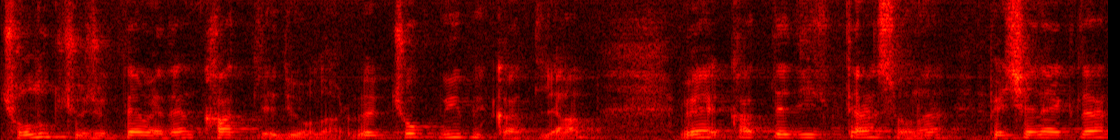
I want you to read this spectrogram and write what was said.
çoluk çocuk demeden katlediyorlar ve çok büyük bir katliam ve katledildikten sonra peçenekler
